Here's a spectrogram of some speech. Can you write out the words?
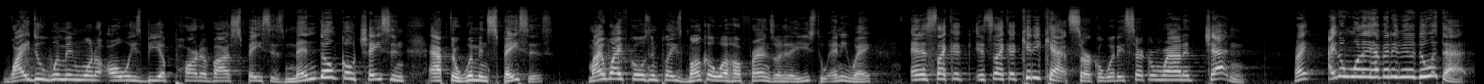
Why do women want to always be a part of our spaces? Men don't go chasing after women's spaces. My wife goes and plays bunco with her friends, or they used to anyway. And it's like a it's like a kitty cat circle where they circle around and chatting, right? I don't want to have anything to do with that.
